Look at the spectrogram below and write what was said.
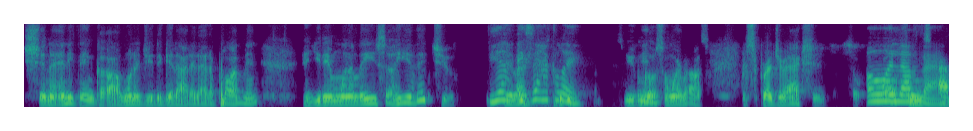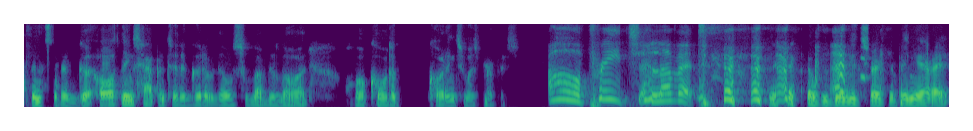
Shouldn't anything. God wanted you to get out of that apartment, and you didn't want to leave, so He evicted you. Yeah, like, exactly. So you can go somewhere else and spread your action. So oh, I love things that. happen to the good. All things happen to the good of those who love the Lord, who are called according to His purpose. Oh, preach! I love it. we bring the church up in here, right?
